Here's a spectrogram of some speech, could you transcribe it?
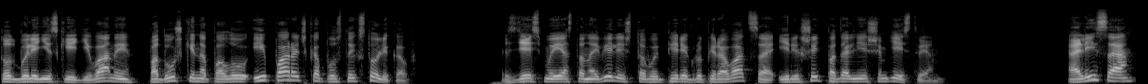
Тут были низкие диваны, подушки на полу и парочка пустых столиков. Здесь мы и остановились, чтобы перегруппироваться и решить по дальнейшим действиям. «Алиса!»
